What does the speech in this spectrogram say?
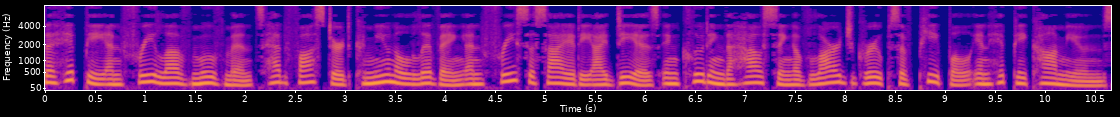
The hippie and free love movements had fostered communal living and free society ideas including the housing of large groups of people in hippie communes.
